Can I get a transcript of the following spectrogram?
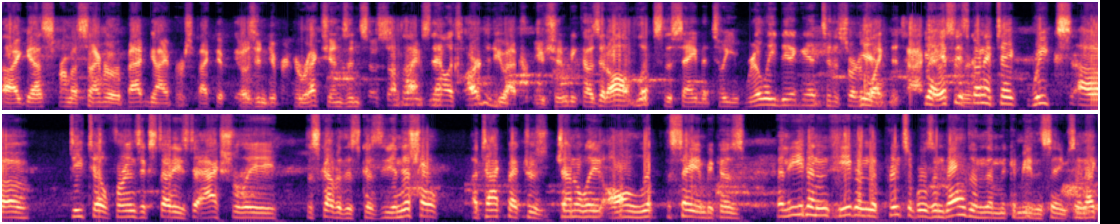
I guess, from a cyber bad guy perspective, goes in different directions. And so sometimes now it's hard to do attribution because it all looks the same until you really dig into the sort of Yeah. like the tactics. Yeah, it's, it's going to take weeks of detailed forensic studies to actually discover this because the initial attack vectors generally all look the same because and even even the principles involved in them can be the same. So like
